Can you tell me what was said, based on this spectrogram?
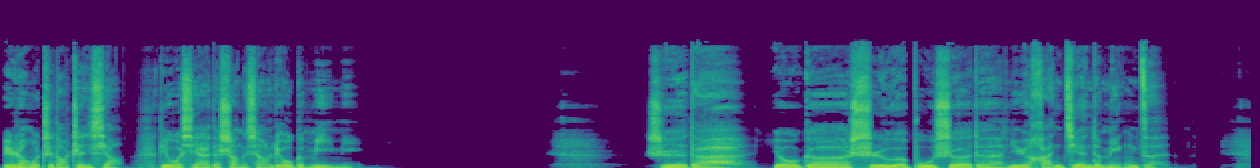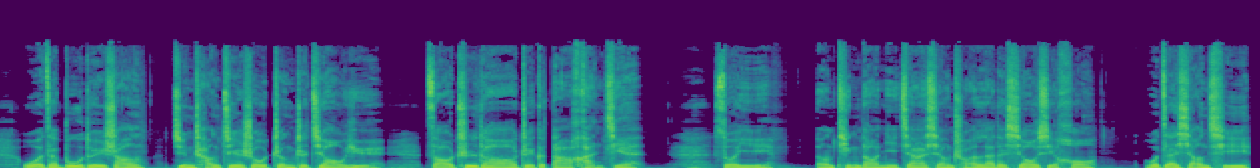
别让我知道真相，给我心爱的上校留个秘密。是的。有个十恶不赦的女汉奸的名字。我在部队上经常接受政治教育，早知道这个大汉奸，所以当听到你家乡传来的消息后，我再想起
